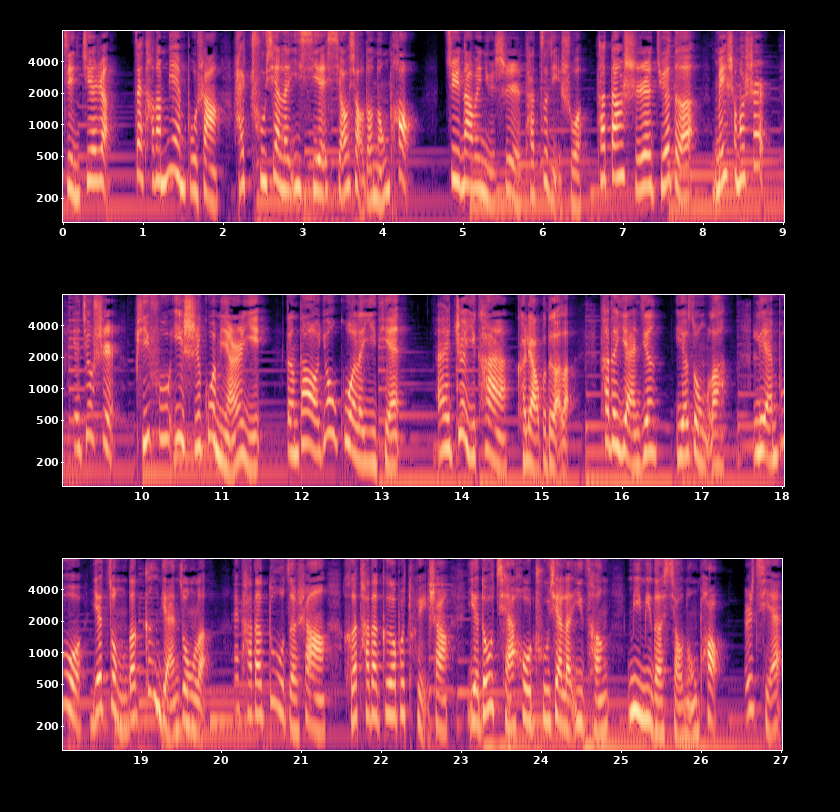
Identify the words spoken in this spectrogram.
紧接着在她的面部上还出现了一些小小的脓泡。据那位女士她自己说，她当时觉得没什么事儿，也就是皮肤一时过敏而已。等到又过了一天，哎，这一看可了不得了，她的眼睛也肿了，脸部也肿得更严重了，在她的肚子上和她的胳膊腿上也都前后出现了一层密密的小脓泡，而且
